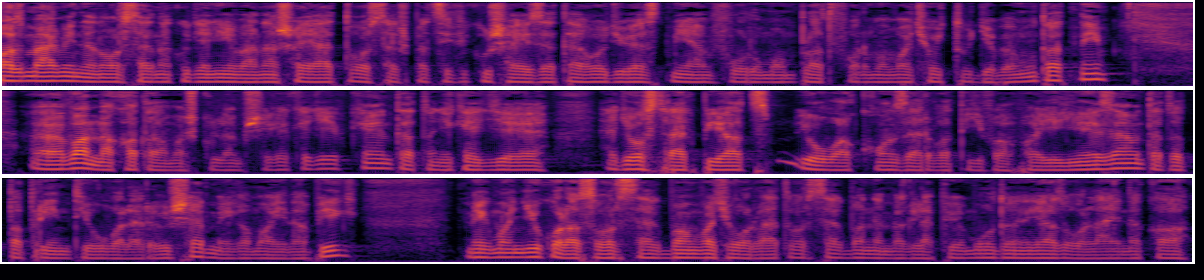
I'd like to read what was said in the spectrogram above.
az már minden országnak ugye nyilván a saját ország specifikus helyzete, hogy ő ezt milyen fórumon, platformon vagy hogy tudja bemutatni. Vannak hatalmas különbségek egyébként, tehát mondjuk egy, egy osztrák piac jóval konzervatívabb, ha így nézem, tehát ott a print jóval erősebb, még a mai napig. Még mondjuk Olaszországban vagy Horvátországban nem meglepő módon, hogy az online-nak a,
